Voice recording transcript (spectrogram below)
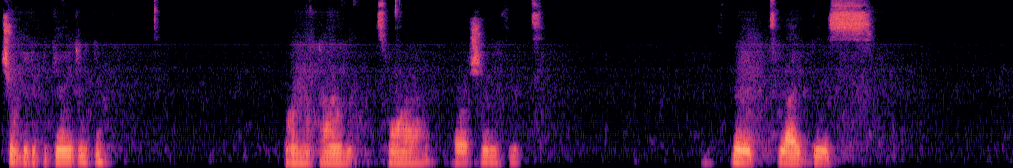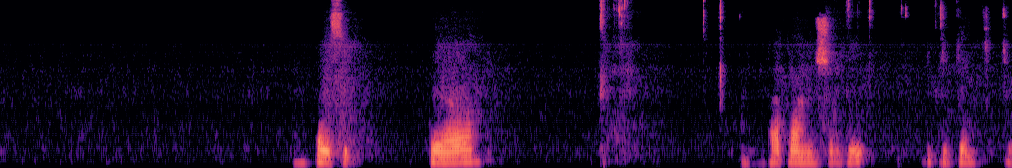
Should be duplicated. One more time, smaller version of it. Do it like this. Place it there. That one should be duplicated too.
